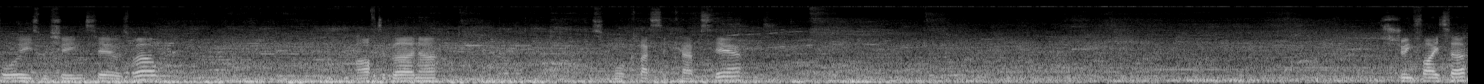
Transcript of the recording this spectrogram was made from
All these machines here as well. Afterburner. Some more classic cabs here. Street Fighter.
